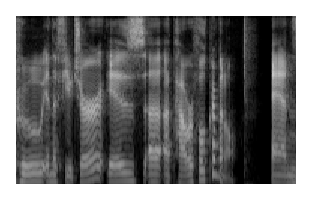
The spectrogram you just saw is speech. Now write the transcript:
who, in the future, is a, a powerful criminal, and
